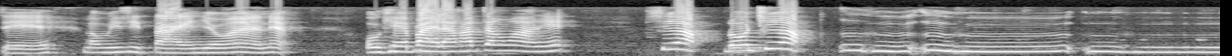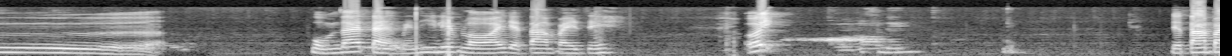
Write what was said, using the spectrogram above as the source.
เจ เรามีสิทธิ์ตายกันเยอะมากนะเนี่ย โอเคไปแล้วครับ จังหวะนี้ เชือกโดนเชือกอือหืออือหืออือหือผมได้แตกเป็นที่เรียบร้อย เดี๋ยวตามไปเจ เอ้ยมีรอบนี้เดี๋ยวตามไป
